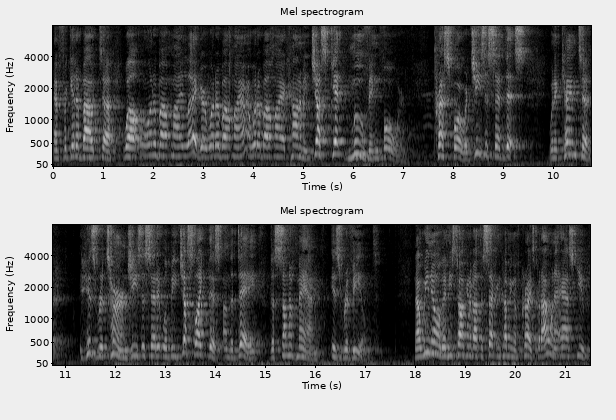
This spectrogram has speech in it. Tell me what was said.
and forget about, uh, well, what about my leg or what about my arm? What about my economy? Just get moving forward. Press forward. Jesus said this when it came to his return, Jesus said it will be just like this on the day the Son of Man is revealed. Now, we know that he's talking about the second coming of Christ, but I want to ask you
